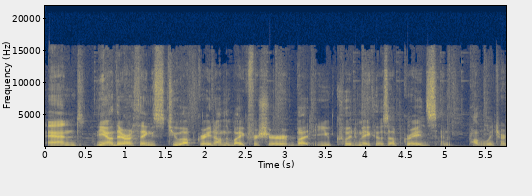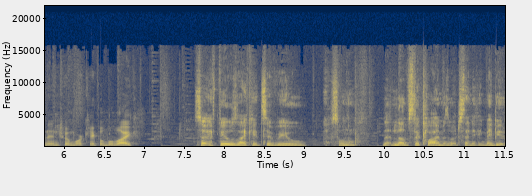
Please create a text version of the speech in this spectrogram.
And you know, there are things to upgrade on the bike for sure, but you could make those upgrades and probably turn it into a more capable bike. So it feels like it's a real someone that loves the climb as much as anything. Maybe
